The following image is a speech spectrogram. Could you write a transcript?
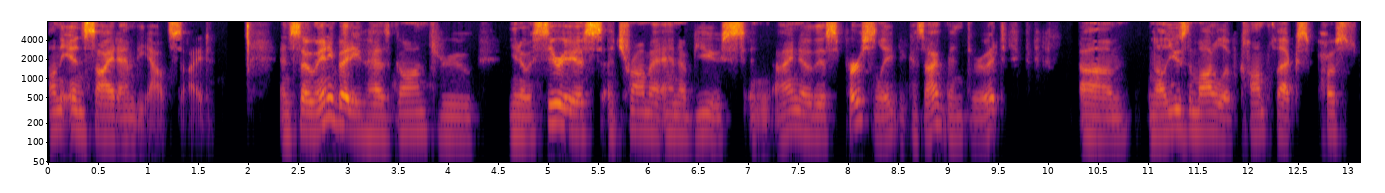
on the inside and the outside and so anybody who has gone through you know, serious uh, trauma and abuse. And I know this personally because I've been through it. Um, and I'll use the model of complex post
